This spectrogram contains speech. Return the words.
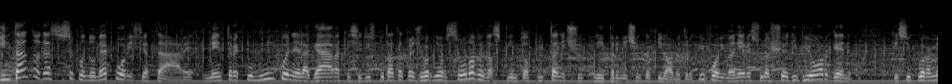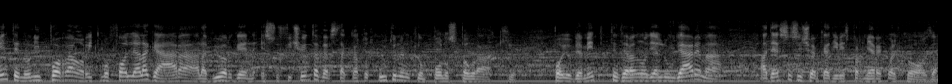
Intanto adesso secondo me può rifiatare, mentre comunque nella gara che si è disputata tre giorni or sono aveva spinto a tutta nei, nei, primi 5 km. Qui può rimanere sulla scia di Bjorgen che sicuramente non imporrà un ritmo folle alla gara, alla Bjorgen è sufficiente aver staccato Kutunen che è un po' lo spauracchio. Poi ovviamente tenteranno di allungare ma adesso si cerca di risparmiare qualcosa.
